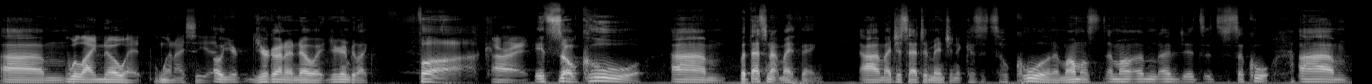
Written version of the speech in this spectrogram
Um, Will I know it when I see it? oh, you're you're gonna know it. You're gonna be like, "Fuck!" All right. It's so cool. Um, but that's not my thing. Um, I just had to mention it because it's so cool, and I'm almost, I'm, I'm, I'm it's, it's so cool. Um,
